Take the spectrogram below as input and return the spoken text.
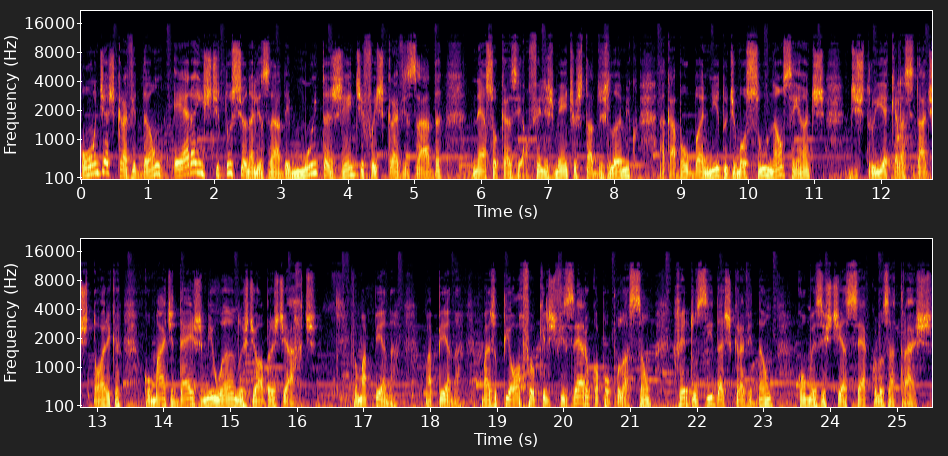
onde a escravidão era institucionalizada e muita gente foi escravizada nessa ocasião. Felizmente, o Estado Islâmico acabou banido de Mossul, não sem antes destruir aquela cidade histórica com mais de 10 mil anos de obras de arte. Foi uma pena, uma pena. Mas o pior foi o que eles fizeram com a população reduzida à escravidão como existia séculos atrás.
